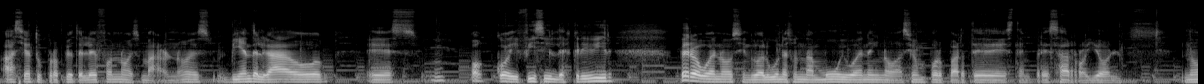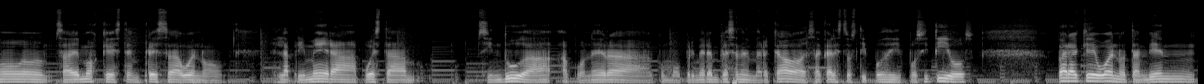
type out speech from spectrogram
hacia tu propio teléfono smart, ¿no? Es bien delgado, es un poco difícil de escribir, Pero bueno, sin duda alguna es una muy buena innovación por parte de esta empresa Royol. No sabemos que esta empresa, bueno, es la primera apuesta sin duda a poner como primera empresa en el mercado a sacar estos tipos de dispositivos para que bueno también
